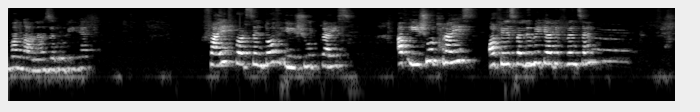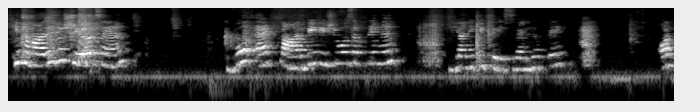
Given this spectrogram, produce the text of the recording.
मंगाना ज़रूरी है। Five percent of issued price अब इशूड प्राइस और फेस वैल्यू में क्या डिफरेंस है? कि हमारे जो शेयर्स हैं वो एट पार भी इशू हो सकते हैं यानी कि फेस वैल्यू पे और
